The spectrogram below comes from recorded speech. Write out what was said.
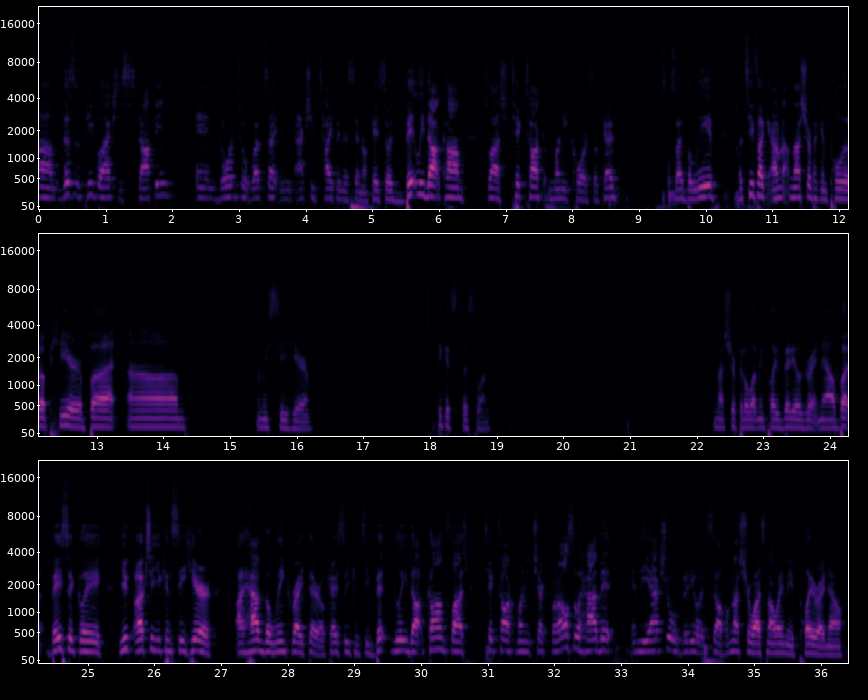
Um, this is people actually stopping and going to a website and actually typing this in. Okay, so it's bit.ly.com slash TikTok money course. Okay. So I believe, let's see if I can, I'm not, I'm not sure if I can pull it up here, but um, let me see here I think it's this one. I'm not sure if it'll let me play videos right now, but basically, you actually you can see here. I have the link right there. Okay, so you can see bit.ly.com slash TikTok money checks, but I also have it in the actual video itself. I'm not sure why it's not letting me play right now.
